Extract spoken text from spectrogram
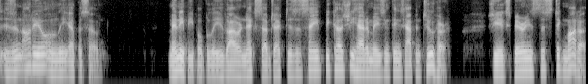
is an audio only episode. Many people believe our next subject is a saint because she had amazing things happen to her. She experienced the stigmata,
